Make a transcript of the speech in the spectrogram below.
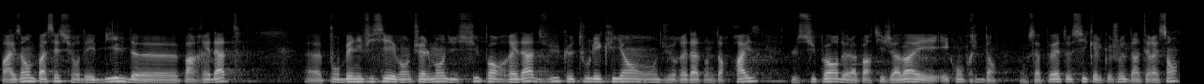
par exemple, passer sur des builds par Red Hat euh, pour bénéficier éventuellement du support Red Hat, vu que tous les clients ont du Red Hat Enterprise, le support de la partie Java est, compris dedans. Donc ça peut être aussi quelque chose d'intéressant,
